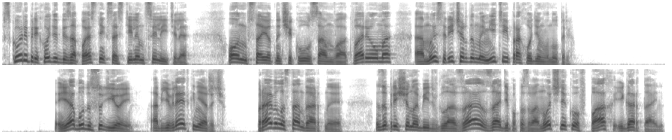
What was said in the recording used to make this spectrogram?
Вскоре приходит безопасник со стилем целителя. Он встает на чеку у самого аквариума, а мы с Ричардом и Митей проходим внутрь. «Я буду судьей», — объявляет княжич. «Правила стандартные. Запрещено бить в глаза, сзади по позвоночнику, в пах и гортань.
